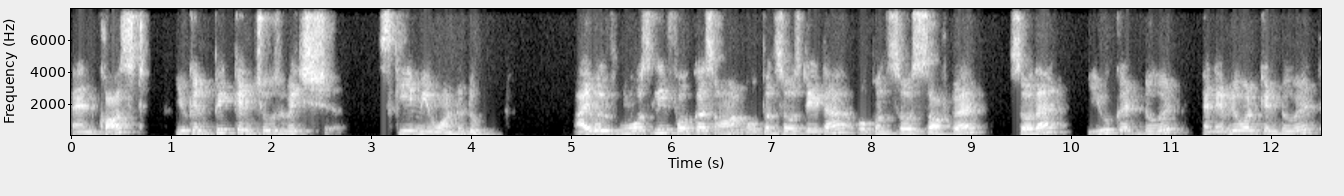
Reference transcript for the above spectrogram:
and cost, you can pick and choose which scheme you want to do. I will mostly focus on open source data, open source software, so that you can do it and everyone can do it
